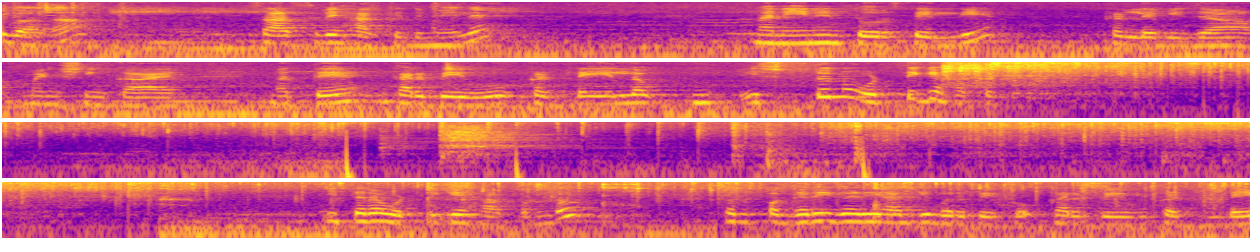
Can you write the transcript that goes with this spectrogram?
ಇವಾಗ ಸಾಸಿವೆ ಹಾಕಿದ ಮೇಲೆ ನಾನು ಏನೇನು ತೋರಿಸ್ದೆ ಇಲ್ಲಿ. ಕಡಲೆ ಬೀಜ, ಮೆಣಸಿನ್ಕಾಯಿ, ಮತ್ತು ಕರಿಬೇವು, ಕಡಲೆ ಎಲ್ಲ ಇಷ್ಟನ್ನು ಒಟ್ಟಿಗೆ ಹಾಕೊಂಡು ಈ ಥರ ಒಟ್ಟಿಗೆ ಹಾಕ್ಕೊಂಡು ಸ್ವಲ್ಪ ಗರಿ ಗರಿಯಾಗಿ ಬರಬೇಕು. ಕರಿಬೇವು, ಕಡಲೆ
